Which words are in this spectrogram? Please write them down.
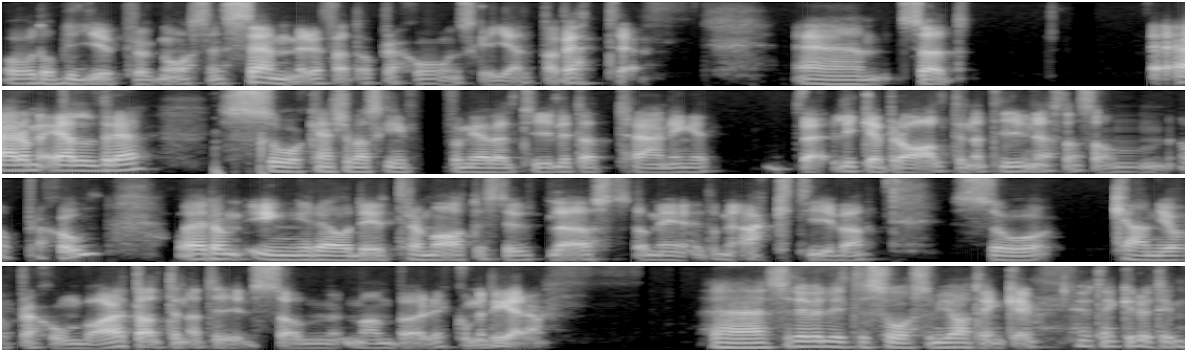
Och då blir ju prognosen sämre för att operation ska hjälpa bättre. Ehm, så att är de äldre så kanske man ska informera väldigt tydligt att träning är ett lika bra alternativ nästan som operation. Och är de yngre och det är traumatiskt utlöst, de är, de är aktiva, så kan ju operation vara ett alternativ som man bör rekommendera. Ehm, så det är väl lite så som jag tänker. Hur tänker du Tim?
